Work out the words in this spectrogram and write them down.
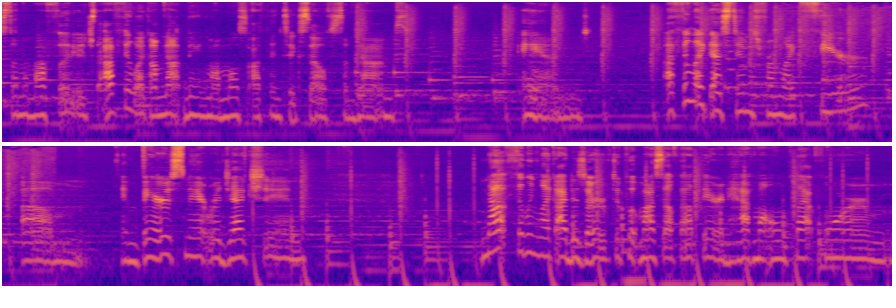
some of my footage, I feel like I'm not being my most authentic self sometimes. And I feel like that stems from like fear, um, embarrassment, rejection, not feeling like I deserve to put myself out there and have my own platform,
